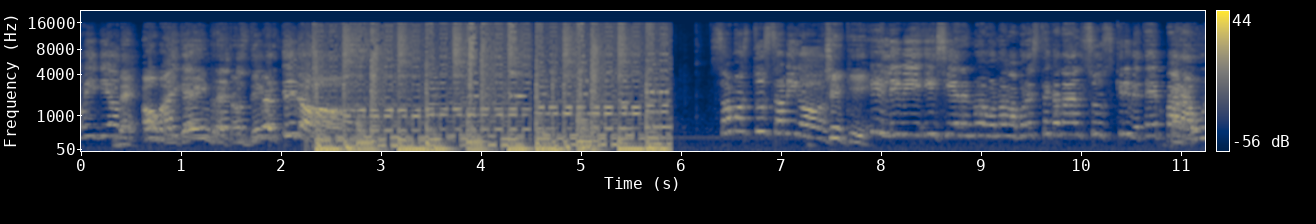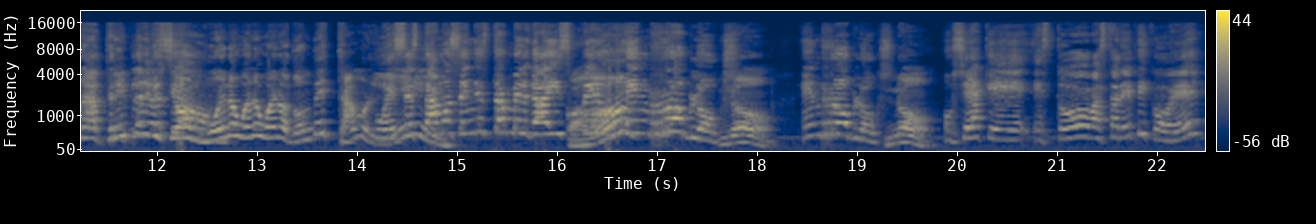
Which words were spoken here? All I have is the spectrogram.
nuevo vídeo de, de Oh My Game Retos Divertidos. Somos tus amigos Chiqui. y Libby y si eres nuevo o nueva por este canal, suscríbete Para una triple diversión. Bueno, bueno, bueno. ¿Dónde estamos, Pues Liz? estamos en Stumble Guys, ¿Cómo? pero en Roblox. No, En Roblox. no. O sea que esto va a estar épico, ¿eh?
